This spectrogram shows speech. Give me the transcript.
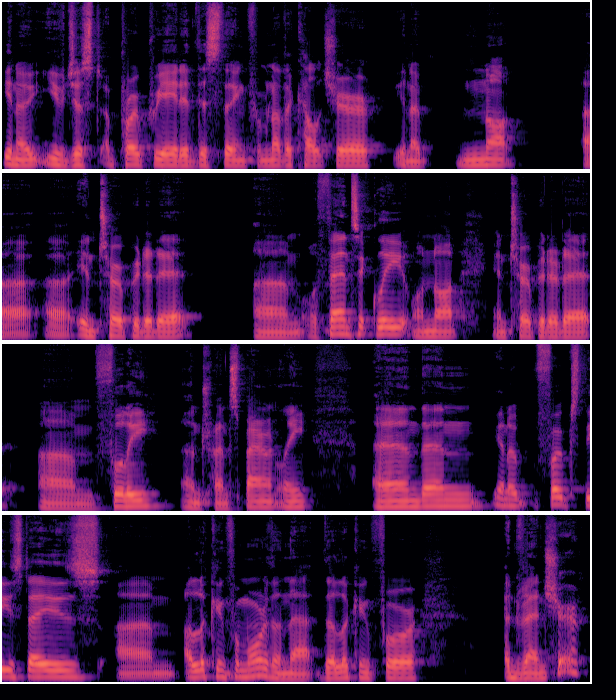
you know, you've just appropriated this thing from another culture, you know, not uh, uh, interpreted it um, authentically or not interpreted it um, fully and transparently. And then, you know, folks these days um, are looking for more than that. They're looking for adventure.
